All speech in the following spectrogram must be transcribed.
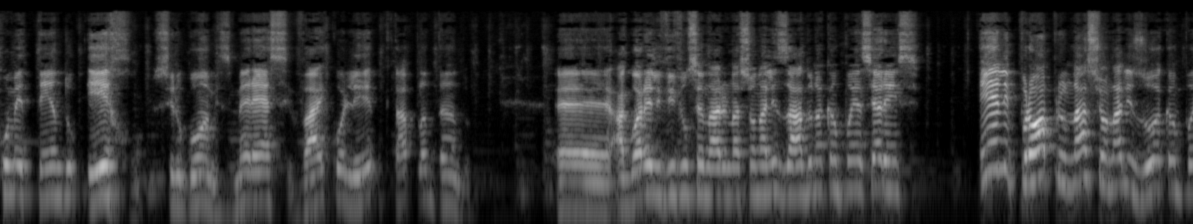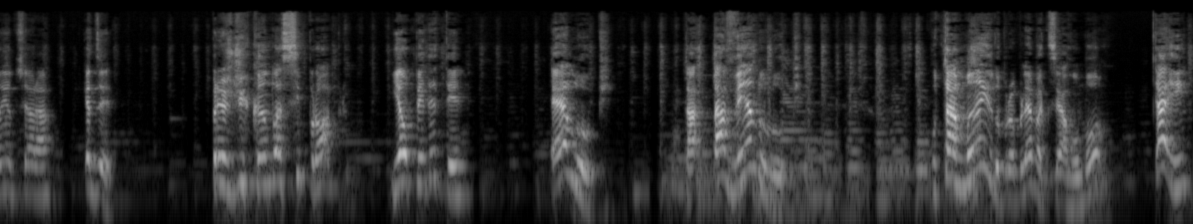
cometendo erro. Ciro Gomes merece, vai colher o que está plantando. É, agora ele vive um cenário nacionalizado na campanha cearense. Ele próprio nacionalizou a campanha do Ceará. Quer dizer, prejudicando a si próprio e ao PDT. É Lupe. Tá, tá vendo, Lupe? O tamanho do problema que você arrumou tá aí.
